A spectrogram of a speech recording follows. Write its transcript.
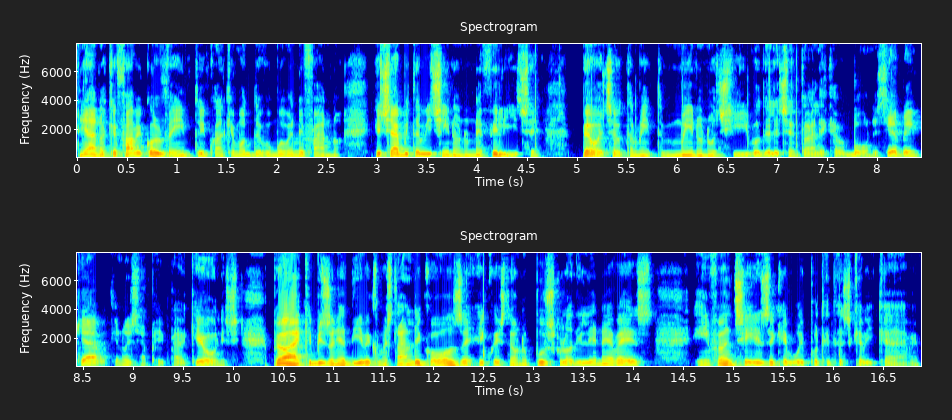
e hanno a che fare col vento, in qualche modo del rumore ne fanno, chi ci abita vicino non è felice, però è certamente meno nocivo delle centrali a carbone, sia ben chiaro che noi siamo per i parchi eolici, però anche bisogna dire come stanno le cose e questo è un opuscolo di l'NRS in francese che voi potete scaricare.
